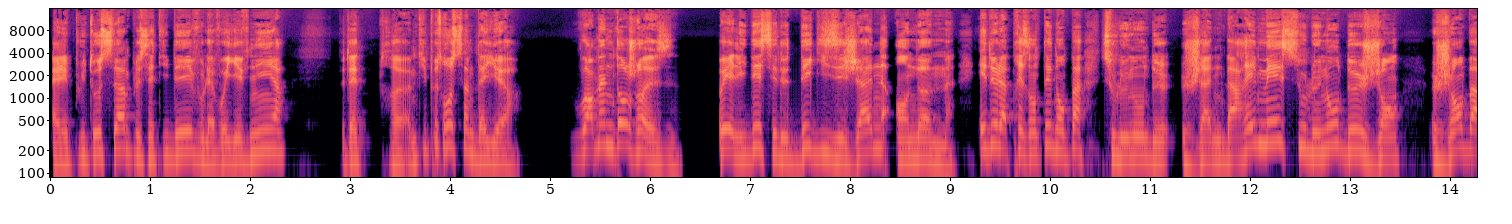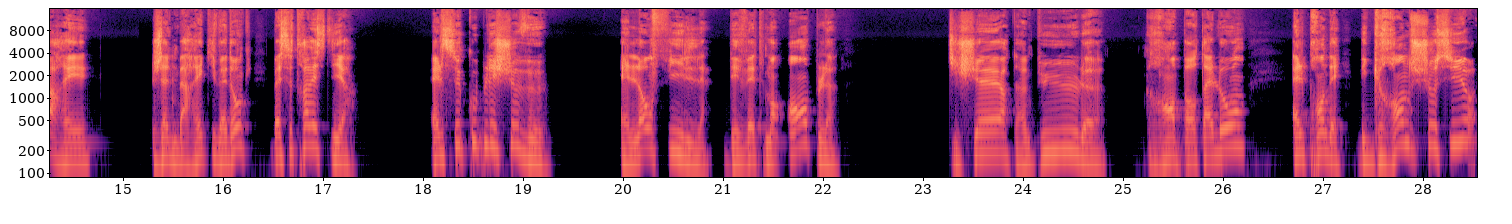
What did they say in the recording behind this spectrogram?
Elle est plutôt simple, cette idée, vous la voyez venir. Peut-être un petit peu trop simple d'ailleurs, voire même dangereuse. Oui, l'idée c'est de déguiser Jeanne en homme et de la présenter non pas sous le nom de Jeanne Barré, mais sous le nom de Jean, Jean Barré. Jeanne Barré qui va donc bah, se travestir. Elle se coupe les cheveux. Elle enfile des vêtements amples, t-shirt, un pull, grand pantalon, Elle prend des, des grandes chaussures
